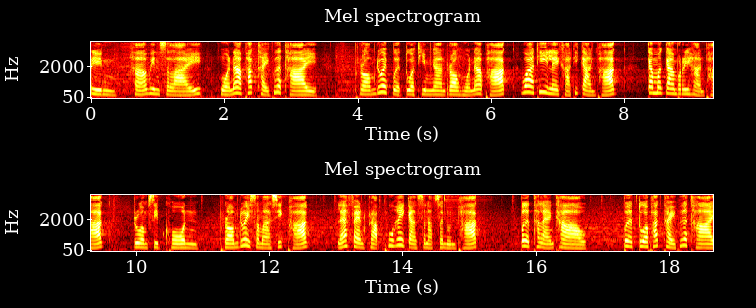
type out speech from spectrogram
ริน หาวินสไลด์หัวหน้าพักไทยเพื่อไทย พร้อมด้วยเปิดตัวทีมงานรองหัวหน้าพักว่าที่เลขาธิการพัก กรรมการบริหารพัก รวม 10 คน พร้อมด้วยสมาชิกพัก และแฟนคลับผู้ให้การสนับสนุนพัก เปิดแถลงข่าว เปิดตัวพักไทยเพื่อไทย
